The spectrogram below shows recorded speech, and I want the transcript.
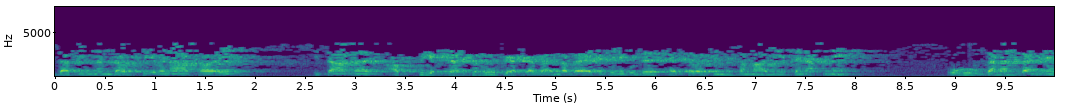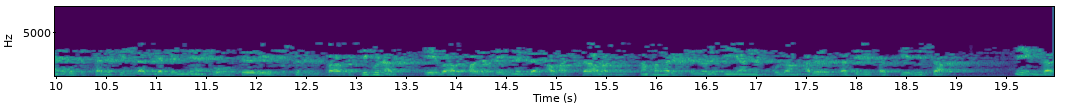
දකින්නම් දක්ෂේ වන ආකාරයෙන් ඊටාම අප්‍රිය ඥාන රූපයක් ලබා ඇති කෙනෙකුට ඇත්ත වශයෙන්ම සමාධිය තැනක් නෑ. ඔහු ගණන් ගන්න ඔහුට සැලකිල්ලක් ලැබෙන්නේ ඔහුට ඒ කුසල විපාක තිබුණත් ඒවා ඵල දෙන්නට අවස්ථාවක් සමහර විටවලදී යන්නත් පුළුවන් අර ප්‍රතිවිපත්තිය නිසා. මේ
